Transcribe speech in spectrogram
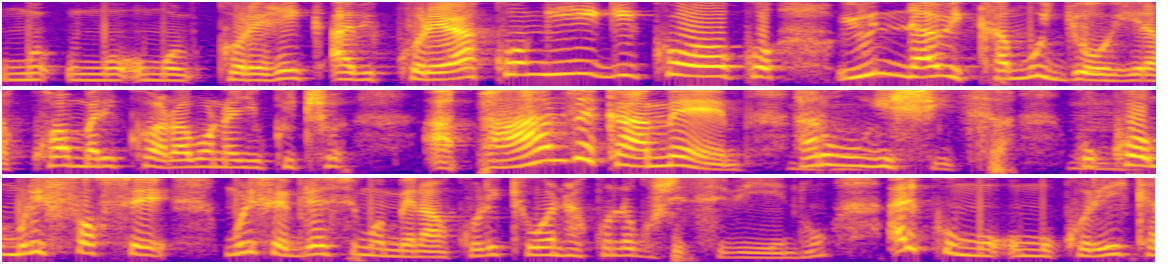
umu- umu- umukorerike abikorera ko nk'igikoko. Uyu nawe bikamuryohera kwama ariko arabona yuko icyo apanze kameme hari uwishitsa kuko muri force muri feburese y'umumerankorike we ntakunda gushitsa ibintu. Ariko umu- umukorerike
